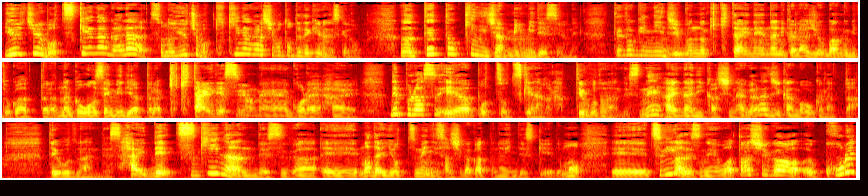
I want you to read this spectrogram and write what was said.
YouTube をつけながら、その YouTube を聞きながら仕事ってできるんですけど。うん。って時にじゃあ耳ですよね。って時に自分の聞きたいね、何かラジオ番組とかあったら、なんか音声メディアあったら聞きたいですよね、これ。はい。で、プラス AirPods をつけながらっていうことなんですね。はい。何かしながら時間が多くなったっていうことなんです。はい。で、次なんですが、えー、まだ4つ目に差し掛かってないんですけれども、えー、次がですね、私が、これっ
